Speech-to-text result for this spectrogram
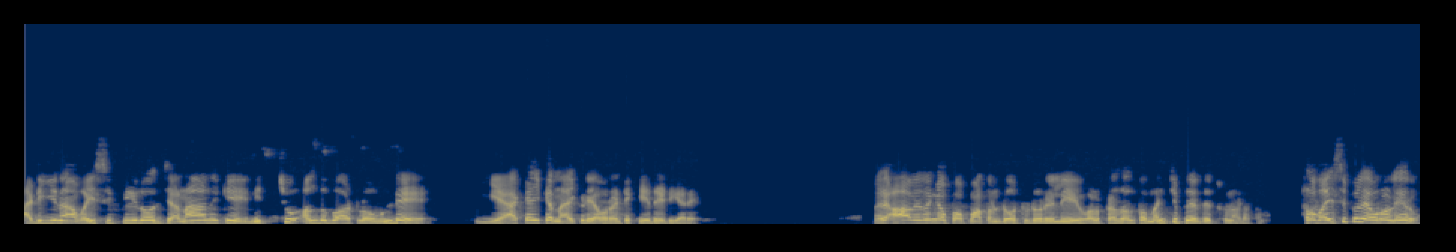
అడిగిన వైసీపీలో జనానికి నిత్యు అందుబాటులో ఉండే ఏకైక నాయకుడు ఎవరంటే కేదిరెడ్డి గారే. మరి ఆ విధంగా పాప మాత్రం డోర్ టు డోర్ వెళ్ళి వాళ్ళ ప్రజలతో మంచి పేరు తెచ్చుకున్నాడు అతను. అసలు వైసీపీలో ఎవరో లేరు.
